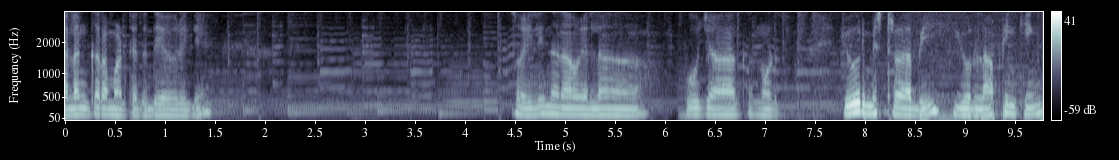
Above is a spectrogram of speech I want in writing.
ಅಲಂಕಾರ ಮಾಡ್ತಾಯಿದ್ದೆ ದೇವರಿಗೆ. ಸೊ, ಇಲ್ಲಿಂದ ನಾವು ಎಲ್ಲ ಪೂಜಾ ಹಾಕಿ ನೋಡ್ತೀವಿ. ಇವ್ರು ಮಿಸ್ಟರ್ ಅಬಿ ಇವ್ರು ಲಾಫಿಂಗ್ ಕಿಂಗ್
